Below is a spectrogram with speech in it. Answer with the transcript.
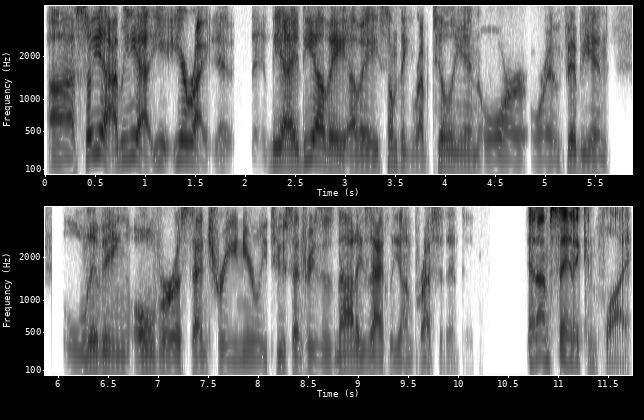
Uh, so yeah, I mean, yeah, you, you're right. Uh, The idea of a of a something reptilian or or amphibian living over a century, nearly two centuries, is not exactly unprecedented. And I'm saying it can fly.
